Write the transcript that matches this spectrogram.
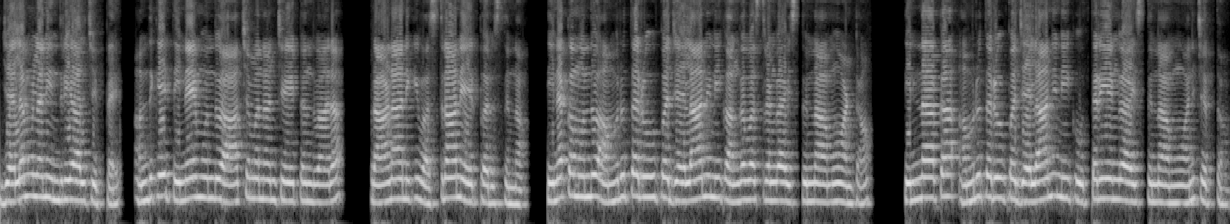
జలములని ఇంద్రియాలు చెప్పాయి. అందుకే తినే ముందు ఆచమనం చేయటం ద్వారా ప్రాణానికి వస్త్రాన్ని ఏర్పరుస్తున్నాం. తినక ముందు అమృత రూప జలాన్ని నీకు అంగవస్త్రంగా ఇస్తున్నాము అంటాం. తిన్నాక అమృత రూప జలాన్ని నీకు ఉత్తరీయంగా ఇస్తున్నాము అని చెప్తాం.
